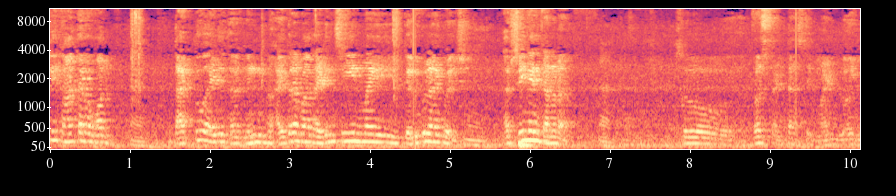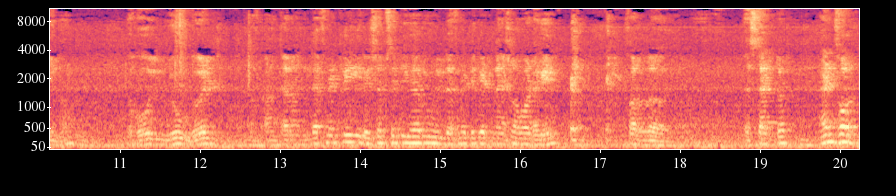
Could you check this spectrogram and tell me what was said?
Kantara one. That too, I did, uh, in Hyderabad, I didn't see in my Telugu language. Hmm. I've seen in Kannada. Ah. So it was fantastic, mind blowing, you know. The whole new world of Kantara. And definitely, Rishabh Shetty garu will definitely get national award again for uh, best actor. And for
